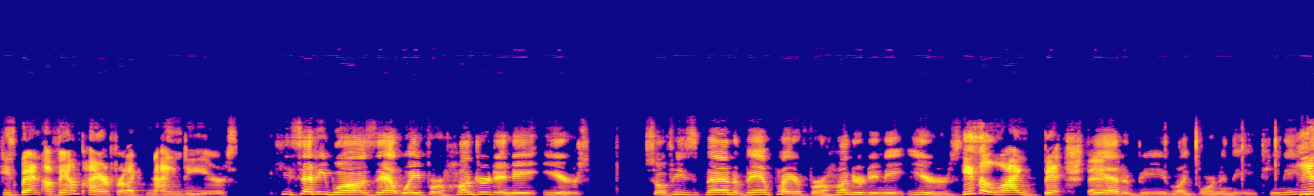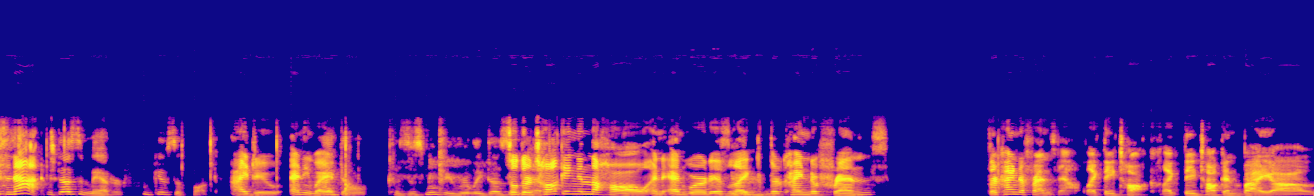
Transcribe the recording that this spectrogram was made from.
He's been a vampire for like 90 years. He said he was that way for 108 years. So if he's been a vampire for 108 years, He's a lying bitch then. he had to be like born in the 1880s. He's not. It doesn't matter. Who gives a fuck? I do. Anyway. I don't, because this movie really doesn't. So they're matter. talking in the hall, and Edward is like, they're kind of friends. They're kind of friends now. Like they talk. Like they talking by. uh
